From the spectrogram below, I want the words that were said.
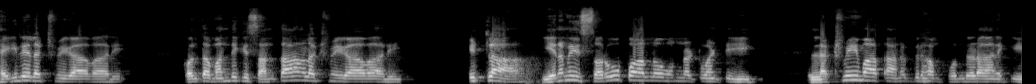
ధైర్యలక్ష్మి కావాలి కొంతమందికి సంతాన లక్ష్మి కావాలి. ఇట్లా ఎనిమిది స్వరూపాల్లో ఉన్నటువంటి లక్ష్మీమాత అనుగ్రహం పొందడానికి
